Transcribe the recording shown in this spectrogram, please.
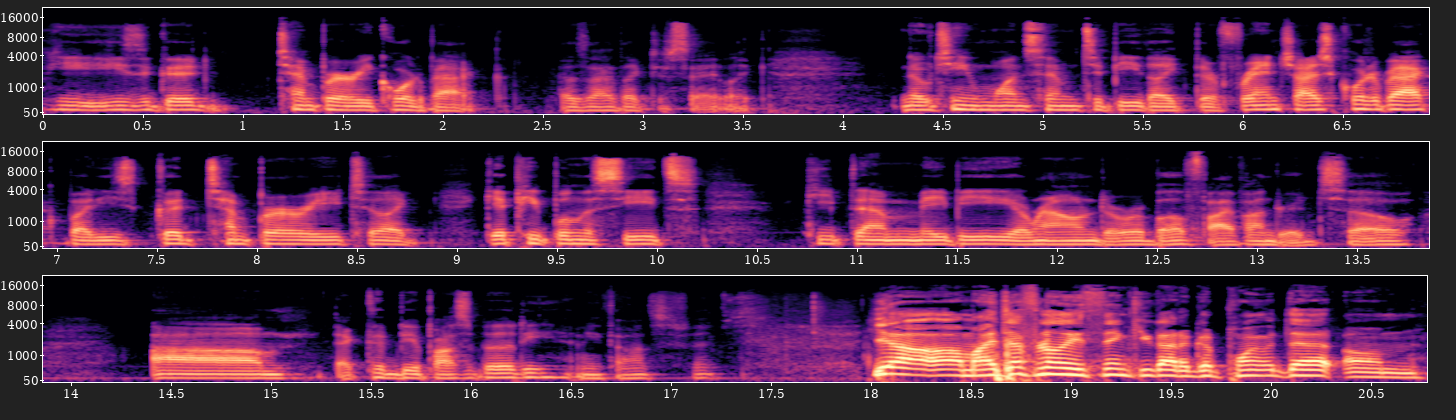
he he's a good temporary quarterback, as I'd like to say. Like no team wants him to be like their franchise quarterback, but he's good temporary to like get people in the seats, keep them maybe around or above 500. So um, that could be a possibility. Any thoughts? Yeah, um, I definitely think you got a good point with that. Um,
